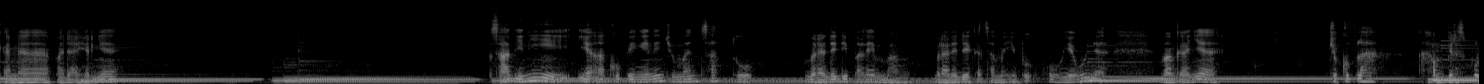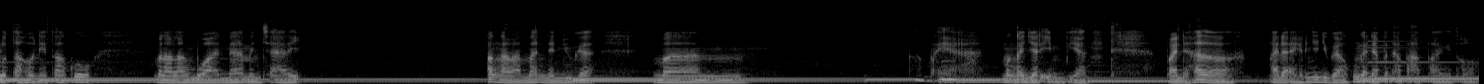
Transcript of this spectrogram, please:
Karena pada akhirnya saat ini yang aku pengenin cuman satu berada di Palembang berada dekat sama ibuku. Ya udah makanya cukuplah. Hampir 10 tahun itu aku melalang buana mencari pengalaman dan juga men apa ya mengajar impian. Padahal pada akhirnya juga aku nggak dapat apa-apa gitu loh.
